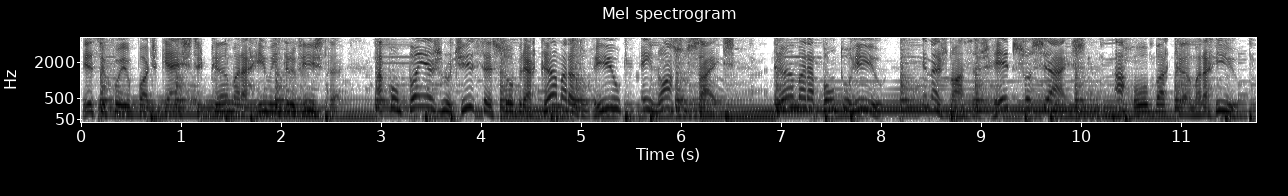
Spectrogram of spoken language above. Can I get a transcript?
Esse foi o podcast Câmara Rio Entrevista. Acompanhe as notícias sobre a Câmara do Rio em nosso site, câmara.rio, e nas nossas redes sociais, arroba Câmara Rio.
